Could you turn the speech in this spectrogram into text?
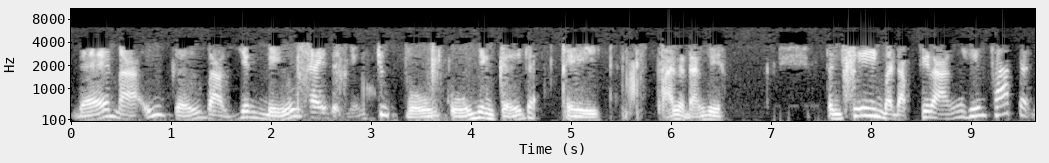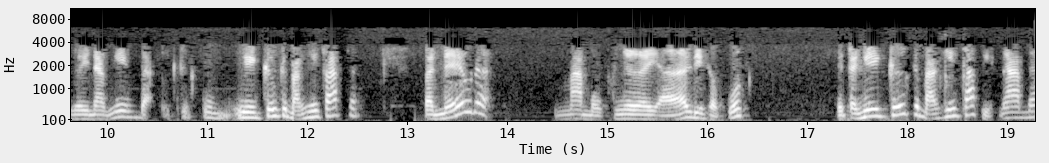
để mà ứng cử vào dân biểu hay là những chức vụ của dân cử đó thì phải là đảng viên. Thì khi mà đọc cái bản hiến pháp đó, người nào nghiên nghiên cứu cái bản hiến pháp đó và nếu đó mà một người ở liên hợp quốc người ta nghiên cứu cái bản hiến pháp việt nam đó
